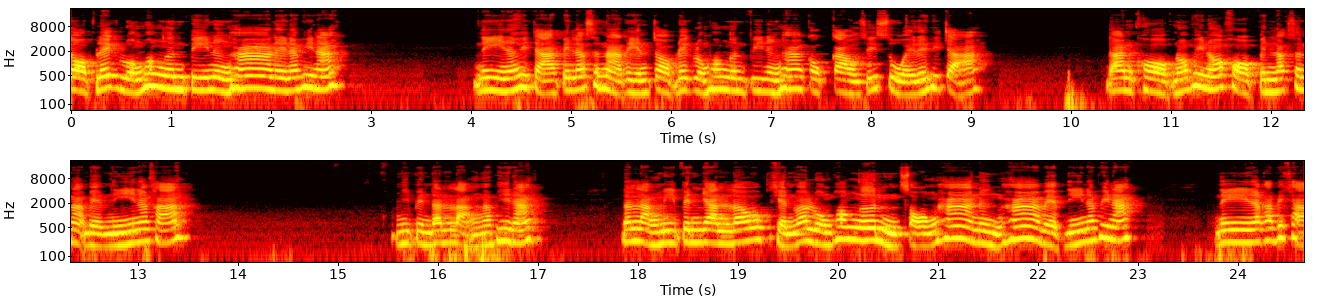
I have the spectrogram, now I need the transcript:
จอบเล็กหลวงพ่อเงินปีหนึ่งห้าเลยนะพี่นะ นี่นะพี่จ๋าเป็นลักษณะเหรียญจอบเล็กหลวงพ่อเงินปีหนึ่งห้าเก่าๆสวยๆเลยพี่จ๋าด้านขอบเนาะพี่เนาะขอบเป็นลักษณะแบบนี้นะคะ นี่เป็นด้านหลังนะพี่นะ ด้านหลังมีเป็นยันแล้วเขียนว่าหลวงพ่อเงินสองห้าหนึ่งห้าแบบนี้นะพี่นะนี่นะคะพี่ขา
